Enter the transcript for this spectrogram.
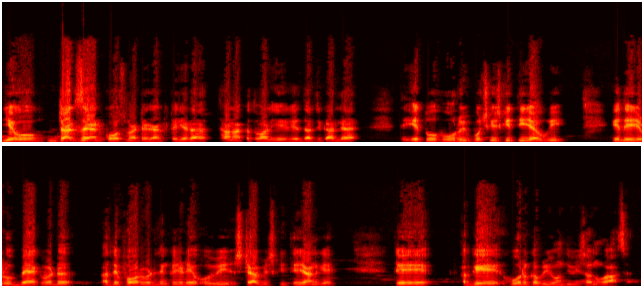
ਜੋ ਡਰੱਗਸ ਐਂਡ ਕੋਸਮੈਟਿਕ ਐਕਟ ਜਿਹੜਾ ਥਾਣਾ ਕਤਵਾਲੀ ਇਹ ਦਰਜ ਕਰ ਲਿਆ ਹੈ, ਤੇ ਇਹ ਤੋਂ ਹੋਰ ਵੀ ਪੁੱਛਗਿੱਛ ਕੀਤੀ ਜਾਊਗੀ। ਇਹਦੇ ਜਿਹੜੇ ਬੈਕਵਰਡ ਅਤੇ ਫਾਰਵਰਡ ਲਿੰਕ ਜਿਹੜੇ ਉਹ ਵੀ ਸਟੈਬਲਿਸ਼ ਕੀਤੇ ਜਾਣਗੇ। ਤੇ ਅੱਗੇ ਹੋਰ ਰਿਕਵਰੀ ਹੋਣ ਦੀ ਵੀ ਸਾਨੂੰ ਆਸ ਹੈ।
